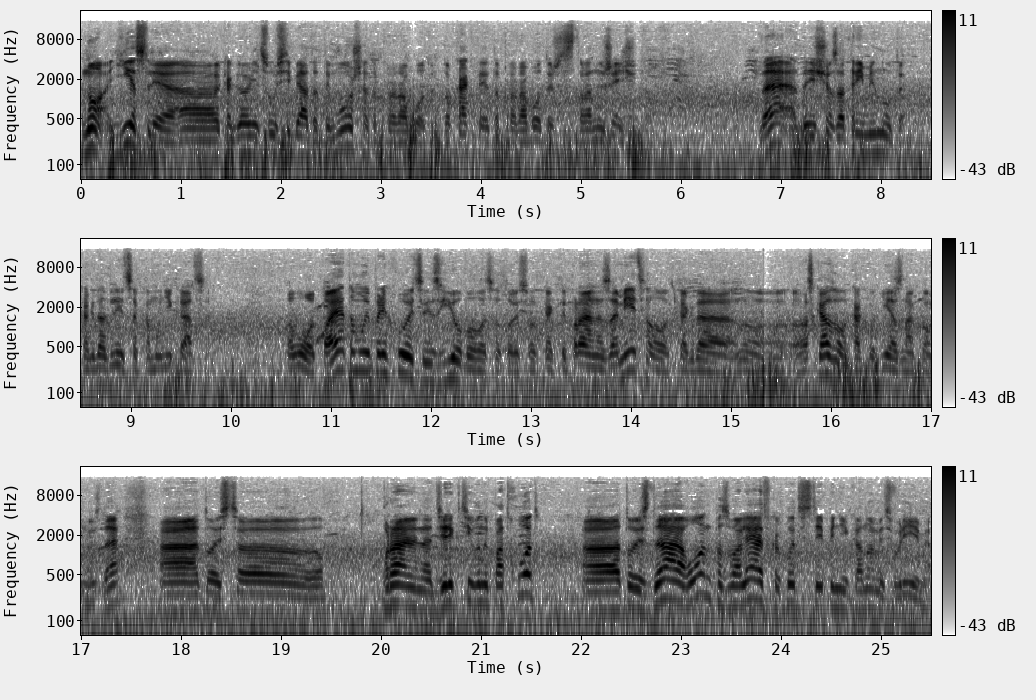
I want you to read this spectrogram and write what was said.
Но если, э, как говорится, у себя-то ты можешь это проработать, то как ты это проработаешь со стороны женщины? Да, да еще за три минуты, когда длится коммуникация. Вот, поэтому и приходится изъебываться, то есть, вот как ты правильно заметила, вот когда ну, рассказывал, как вот я знакомлюсь, да, а, то есть э, правильно директивный подход, а, то есть, да, он позволяет в какой-то степени экономить время.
